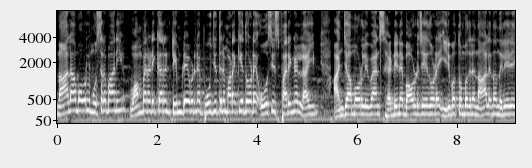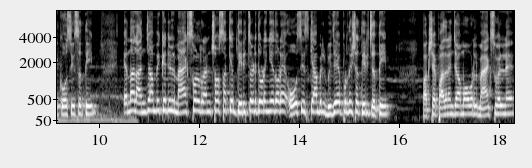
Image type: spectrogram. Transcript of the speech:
നാലാം ഓവറിൽ മുസ്രബാനി വമ്പനടിക്കാരൻ ടിം ഡേവിഡിനെ പൂജ്യത്തിന് മടക്കിയതോടെ ഓസീസ് പരുങ്ങലിലായി. അഞ്ചാം ഓവറിൽ ഇവാൻസ് ഹെഡിനെ ബൗൾഡ് ചെയ്തതോടെ ഇരുപത്തൊമ്പതിന് നാല് എന്ന നിലയിലേക്ക് ഓസീസ് എത്തി. എന്നാൽ അഞ്ചാം വിക്കറ്റിൽ മാക്സ്വൽ റൺഷോ സഖ്യം തിരിച്ചടി തുടങ്ങിയതോടെ ഓസീസ് ക്യാമ്പിൽ വിജയപ്രതീക്ഷ തിരിച്ചെത്തി. പക്ഷേ പതിനഞ്ചാം ഓവറിൽ മാക്സ്വെല്ലിനെ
